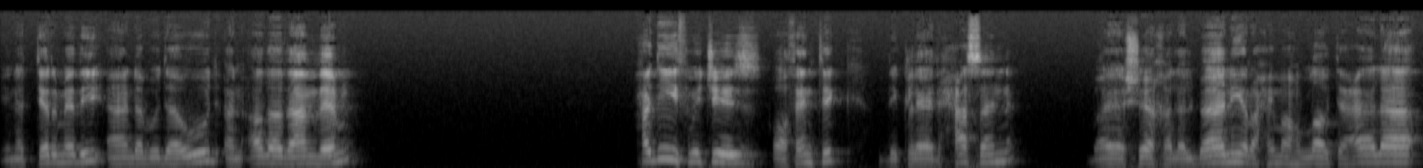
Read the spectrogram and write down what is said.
In at-Tirmidhi and Abu Dawood and other than them Hadith which is authentic, declared Hasan by Shaykh Al Albani, rahimahullah ta'ala,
